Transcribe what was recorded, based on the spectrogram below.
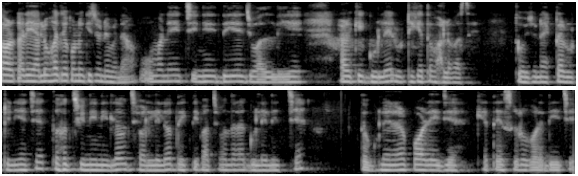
তরকারি, আলু ভাজা কোনো কিছু নেবে না। ও মানে চিনি দিয়ে, জল দিয়ে আর কি গুলে রুটি খেতে ভালোবাসে। তো ওই জন্য একটা রুটি নিয়েছে। তো চিনি নিল, জল নিল। দেখতেই পাচ্ছ বন্ধুরা, গুলে নিচ্ছে। তো গুলে নেওয়ার পর এই যে খেতে শুরু করে দিয়েছে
